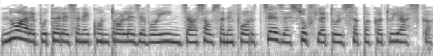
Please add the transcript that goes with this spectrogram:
nu are putere să ne controleze voința sau să ne forțeze sufletul să păcătuiască.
